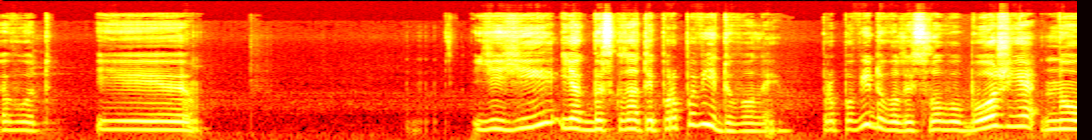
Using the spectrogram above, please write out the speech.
От. І її, як би сказати, проповідували. Проповідували Слово Божє, але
